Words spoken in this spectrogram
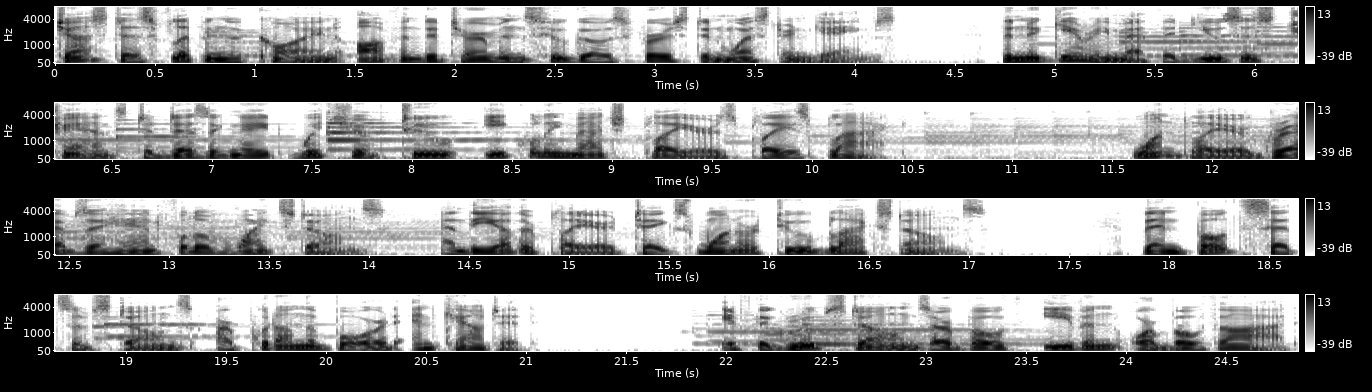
Just as flipping a coin often determines who goes first in Western games, the nigiri method uses chance to designate which of two equally matched players plays black. One player grabs a handful of white stones and the other player takes one or two black stones. Then both sets of stones are put on the board and counted. If the group stones are both even or both odd,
